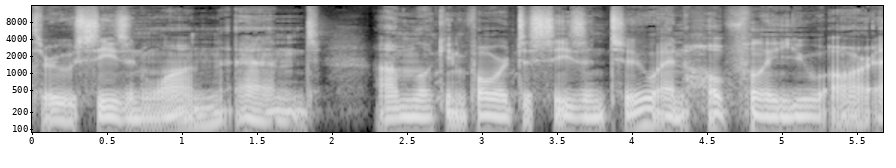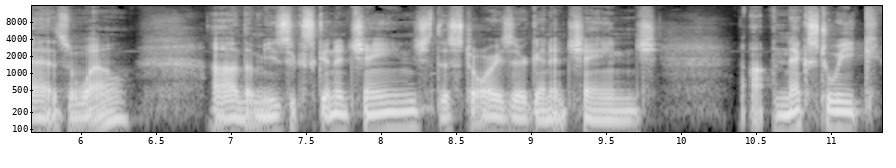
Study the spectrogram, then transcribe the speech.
through season one, and I'm looking forward to season two, and hopefully you are as well. Uh, the music's going to change, the stories are going to change. Uh, next week,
